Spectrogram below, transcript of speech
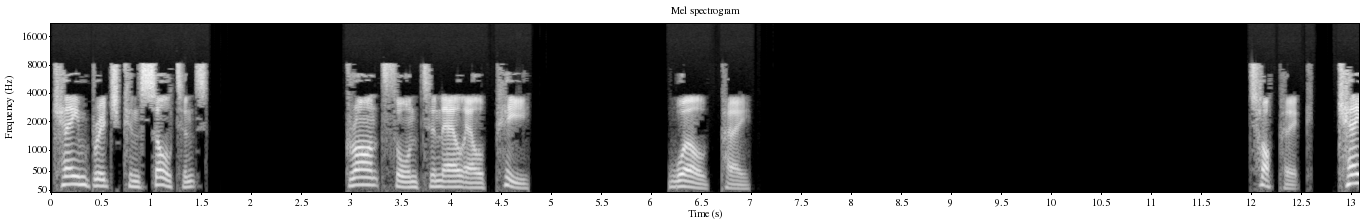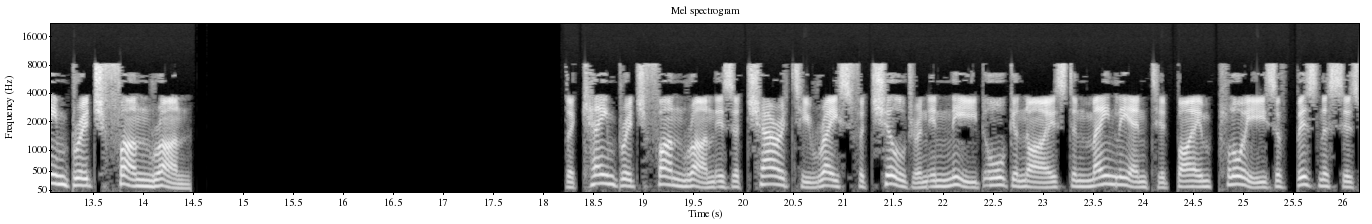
Cambridge Consultants Grant Thornton LLP WorldPay Topic: Cambridge Fun Run The Cambridge Fun Run is a charity race for children in need organised and mainly entered by employees of businesses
